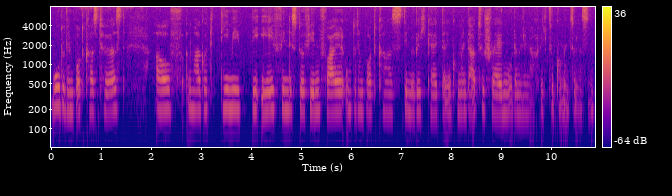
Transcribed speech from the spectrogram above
wo du den Podcast hörst, auf margotdimi.de findest du auf jeden Fall unter dem Podcast die Möglichkeit, einen Kommentar zu schreiben oder mir eine Nachricht zukommen zu lassen.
